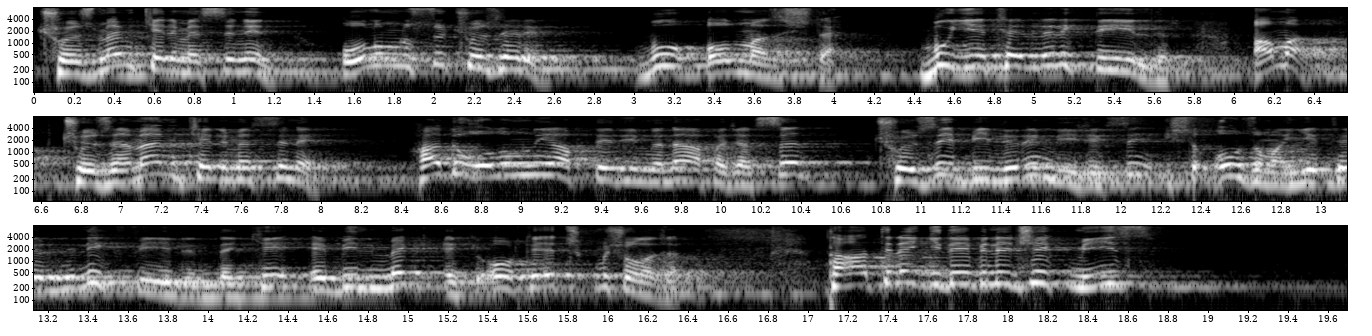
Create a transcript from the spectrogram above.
Çözmem kelimesinin olumlusu çözerim. Bu olmaz işte. Bu yeterlilik değildir. Ama çözemem kelimesini hadi olumlu yap dediğimde ne yapacaksın? Çözebilirim diyeceksin. İşte o zaman yeterlilik fiilindeki ebilmek eki ortaya çıkmış olacak. Tatile gidebilecek miyiz?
